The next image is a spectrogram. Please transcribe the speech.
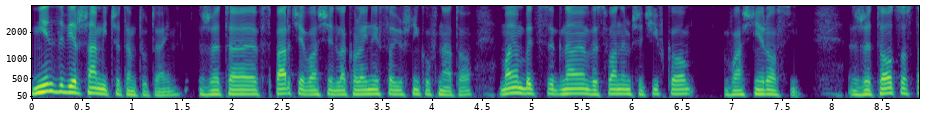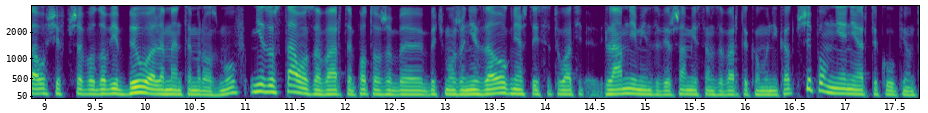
Między wierszami czytam tutaj, że te wsparcie właśnie dla kolejnych sojuszników NATO mają być sygnałem wysłanym przeciwko właśnie Rosji. Że to, co stało się w przewodowie, było elementem rozmów, nie zostało zawarte po to, żeby być może nie zaogniać tej sytuacji. Dla mnie między wierszami jest tam zawarty komunikat, przypomnienie artykułu 5,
